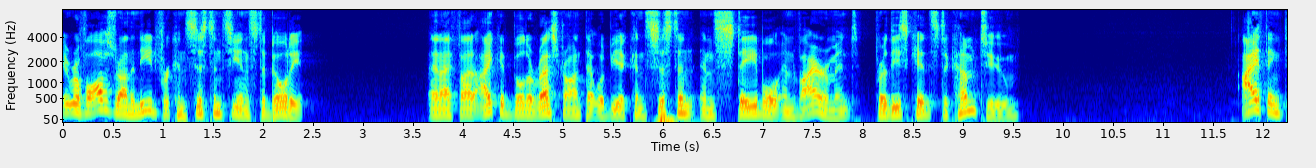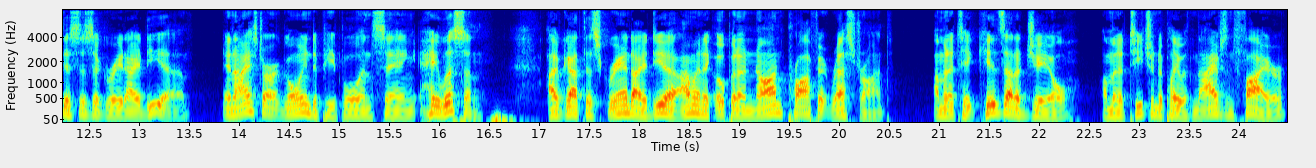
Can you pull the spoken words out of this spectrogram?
it revolves around the need for consistency and stability. And I thought I could build a restaurant that would be a consistent and stable environment for these kids to come to. I think this is a great idea. And I start going to people and saying, hey, listen, I've got this grand idea. I'm going to open a nonprofit restaurant. I'm going to take kids out of jail. I'm going to teach them to play with knives and fire.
